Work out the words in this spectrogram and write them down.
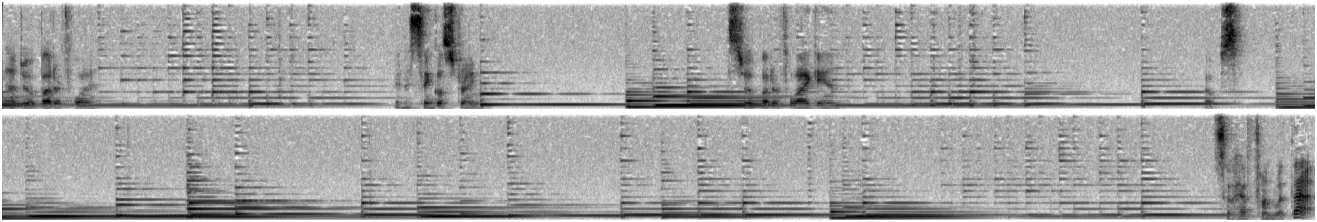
Now do a butterfly and a single string. Let's do a butterfly again. So have fun with that.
